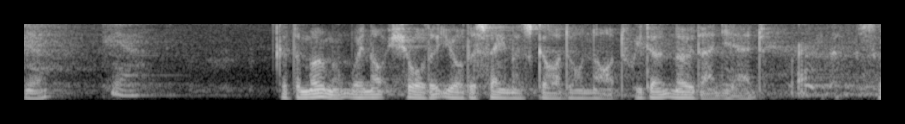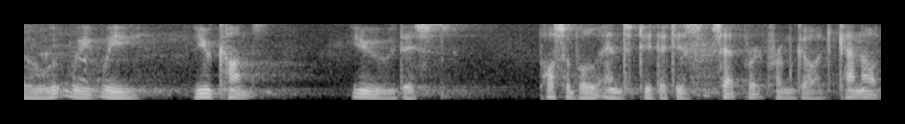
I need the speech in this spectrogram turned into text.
Yeah? Yeah. At the moment, we're not sure that you're the same as God or not. We don't know that yet. Right. So we, we, you can't, you, this possible entity that is separate from God, cannot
